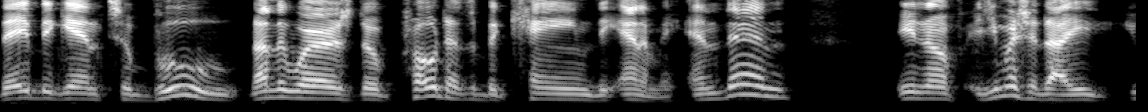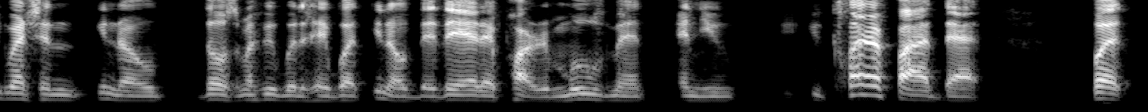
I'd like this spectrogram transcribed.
they began to boo. In other words, the protesters became the enemy, and then you know, you mentioned that you mentioned, you know, those are my people that say, but you know, they're there, they're part of the movement, and you you clarified that, but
